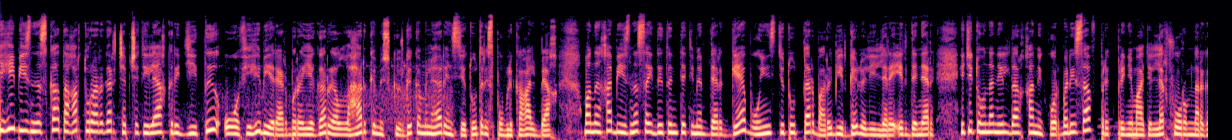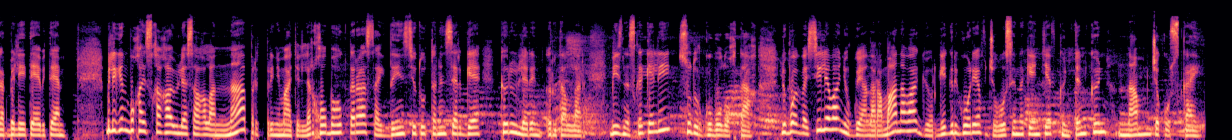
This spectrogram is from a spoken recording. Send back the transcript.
Кихи бизнеска тағар тураргар чепчетилях кредиты офиги берер бырайыгар яллахар көміскүрге көмілхар институт республикаға албақ. Маныха бизнес айдытын тетимирдерге бу институттар бары бирге өлелилері ирденер. Эти туһунан Илдархан Икор Борисов предпринимательлер форумнаргар белете әбіте. Билеген бу хайсқаға үлі сағаланна предпринимательлер холбахуктара сайды институттарын серге көрүлерин ырталлар. Бизнеске кели судургу болуқтақ. Любовь Васильева, Нюргуяна Романова, Георгий Григорьев, Джолус Иннокентьев, Күнтен күн, Нам 回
